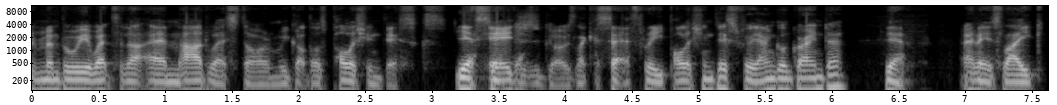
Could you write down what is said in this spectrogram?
Remember we went to that um, hardware store and we got those polishing discs yes, yeah, ages ago. It's like a set of three polishing discs for the angle grinder. Yeah. And it's like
